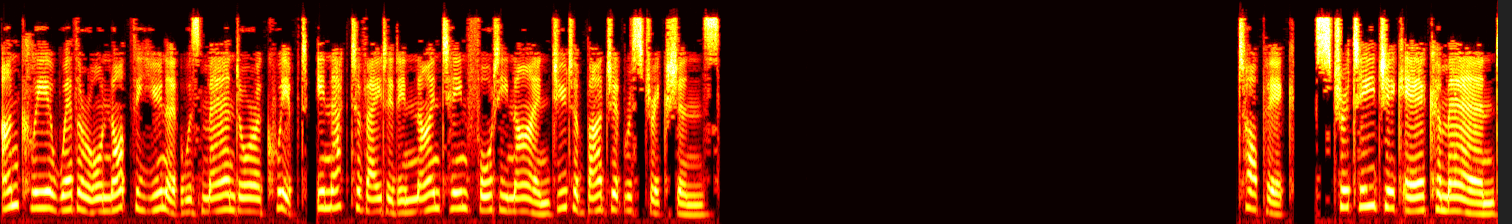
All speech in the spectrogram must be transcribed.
Unclear whether or not the unit was manned or equipped, inactivated in 1949 due to budget restrictions. Strategic Air Command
